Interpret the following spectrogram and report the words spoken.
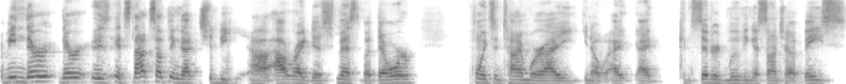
I mean there there is it's not something that should be uh, outright dismissed, but there were points in time where I you know I, I considered moving us onto a base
